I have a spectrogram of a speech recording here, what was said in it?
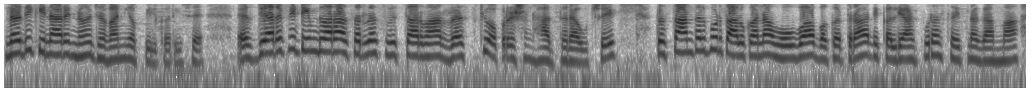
નદી કિનારે ન જવાની અપીલ કરી છે. એસડીઆરએફની ટીમ દ્વારા અસરગ્રસ્ત વિસ્તારમાં રેસ્ક્યુ ઓપરેશન હાથ ધરાયું છે. તો સાંતલપુર તાલુકાના હોવા, બકતરા અને કલ્યાણપુરા સહિતના ગામમાં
